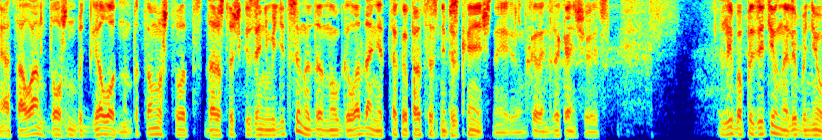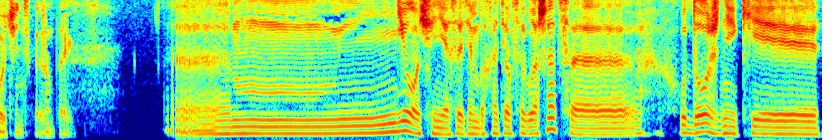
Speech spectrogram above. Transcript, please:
э, талант должен быть голодным? Потому что вот даже с точки зрения медицины, да, ну, голодание – это такой процесс не бесконечный, он когда-нибудь заканчивается. Либо позитивно, либо не очень, скажем так. Эм, не очень я с этим бы хотел соглашаться. Художники...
